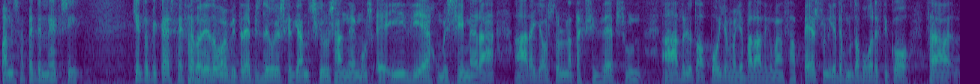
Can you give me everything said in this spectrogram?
πάμε στα 5 με 6 και τοπικά στα 7 Θοδωρή, εδώ μου επιτρέπεις λίγο για σχετικά με τους χειρούς ανέμους. Ε, ήδη έχουμε σήμερα. Άρα, για όσους θέλουν να ταξιδέψουν αύριο το απόγευμα, για παράδειγμα, θα πέσουν, γιατί έχουμε το απογορευτικό, θα,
